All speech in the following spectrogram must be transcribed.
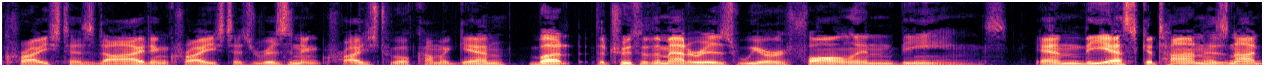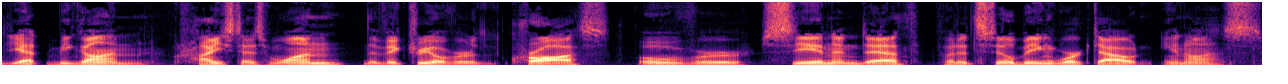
Christ has died and Christ has risen and Christ will come again. But the truth of the matter is, we are fallen beings. And the eschaton has not yet begun. Christ has won the victory over the cross, over sin and death, but it's still being worked out in us.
